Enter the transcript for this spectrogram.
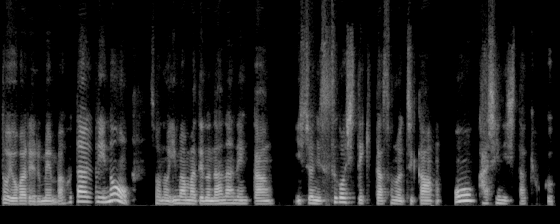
と呼ばれるメンバー2人の、その今までの7年間、一緒に過ごしてきたその時間を歌詞にした曲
